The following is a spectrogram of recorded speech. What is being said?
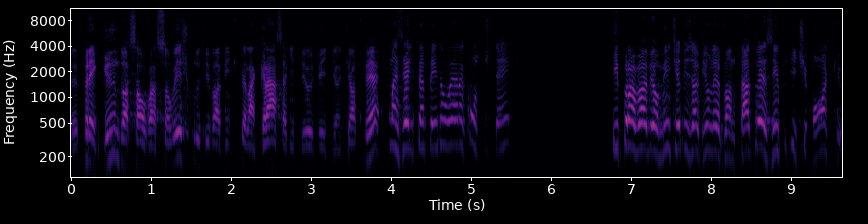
eh, pregando a salvação exclusivamente pela graça de Deus mediante a fé, mas ele também não era consistente. E provavelmente eles haviam levantado o exemplo de Timóteo.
